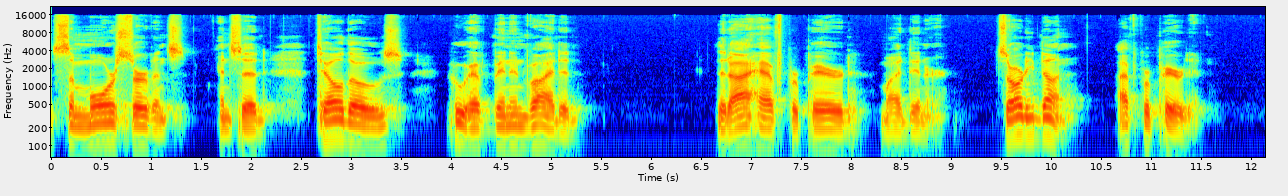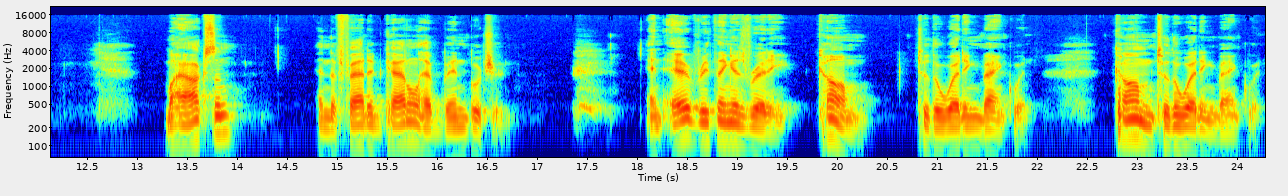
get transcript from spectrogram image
some more servants and said, Tell those who have been invited that I have prepared my dinner. It's already done. I've prepared it. My oxen and the fatted cattle have been butchered, and everything is ready. Come to the wedding banquet. Come to the wedding banquet.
